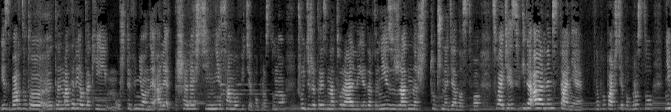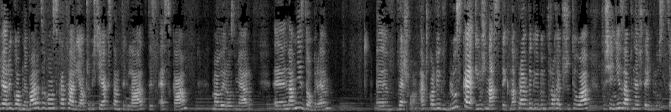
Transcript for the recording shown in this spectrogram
Jest bardzo to, ten materiał taki usztywniony, ale szeleści niesamowicie po prostu. No, czuć, że to jest naturalny jedwab, to nie jest żadne sztuczne dziadostwo. Słuchajcie, jest w idealnym stanie. No popatrzcie, po prostu niewiarygodne. Bardzo wąska talia, oczywiście jak z tamtych lat, to jest SK, mały rozmiar. E, Na mnie jest dobre. E, Weszłam, aczkolwiek w bluzkę już na styk. Naprawdę, gdybym trochę przytyła, to się nie zapnę w tej bluzce.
